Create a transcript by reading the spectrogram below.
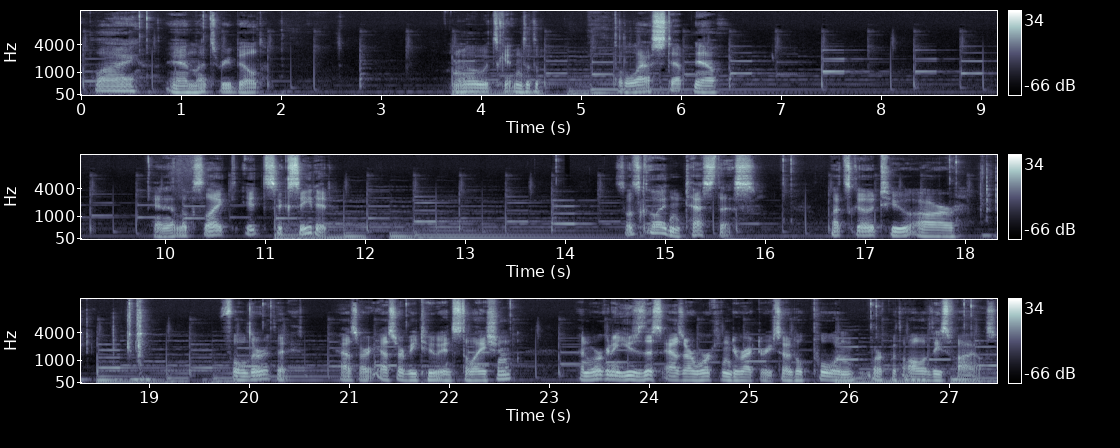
apply, and let's rebuild. Oh, it's getting to the, to the last step now. And it looks like it succeeded. So let's go ahead and test this. Let's go to our folder that has our SRB2 installation. And we're going to use this as our working directory, so it'll pull and work with all of these files.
